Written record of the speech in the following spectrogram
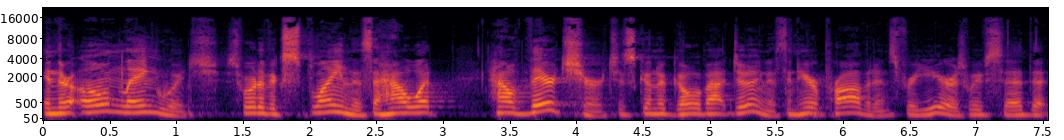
in their own language, sort of explain this, how, what, how their church is going to go about doing this. And here at Providence, for years, we've said that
